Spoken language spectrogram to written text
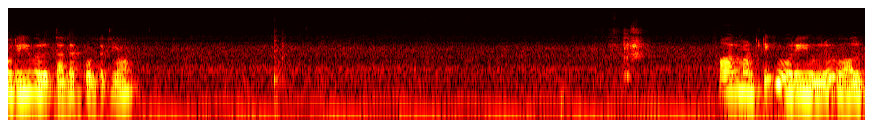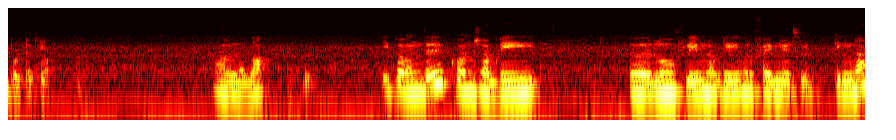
ஒரே ஒரு தலை போட்டுக்கலாம். ஃபார்மாலிட்டிக்கு ஒரே ஒரு வால் போட்டுக்கலாம். அவ்வளோதான் இப்போ வந்து கொஞ்சம் அப்படியே லோ ஃப்ளேமில் அப்படியே ஒரு ஃபைவ் மினிட்ஸ் விட்டிங்கன்னா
